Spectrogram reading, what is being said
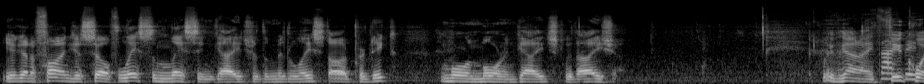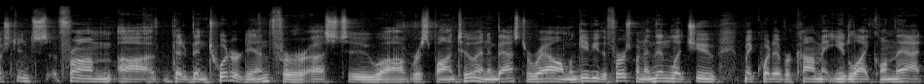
you're going to find yourself less and less engaged with the Middle East, I would predict, more and more engaged with Asia. We've got a few questions from uh, that have been twittered in for us to uh, respond to. And Ambassador Rao, I'm going to give you the first one and then let you make whatever comment you'd like on that.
